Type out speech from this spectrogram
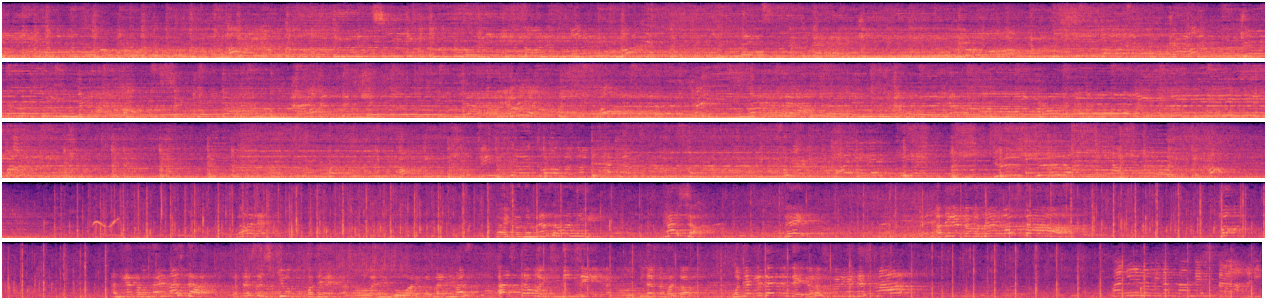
Lord. 会場の皆様に感謝。でありがとうございました。ありがとうございました。私たち今日ここであの演舞終わりとなります。明日も一日あの皆様と盛り上げたいのでよろしくお願いいたします。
